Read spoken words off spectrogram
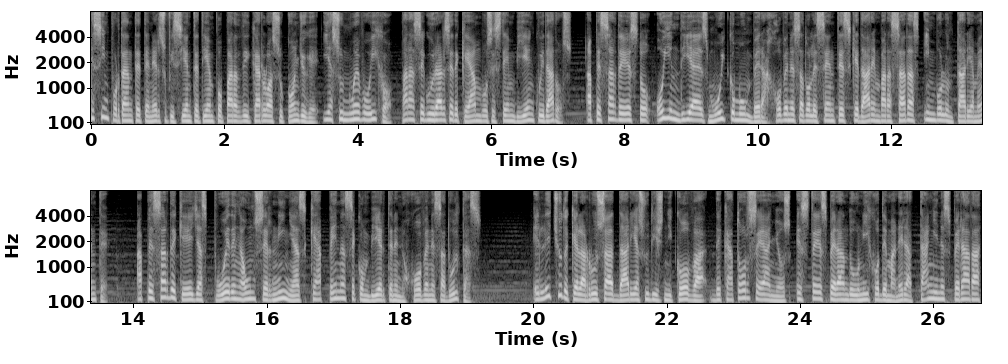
es importante tener suficiente tiempo para dedicarlo a su cónyuge y a su nuevo hijo, para asegurarse de que ambos estén bien cuidados. A pesar de esto, hoy en día es muy común ver a jóvenes adolescentes quedar embarazadas involuntariamente, a pesar de que ellas pueden aún ser niñas que apenas se convierten en jóvenes adultas. El hecho de que la rusa Daria Sudishnikova, de 14 años, esté esperando un hijo de manera tan inesperada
